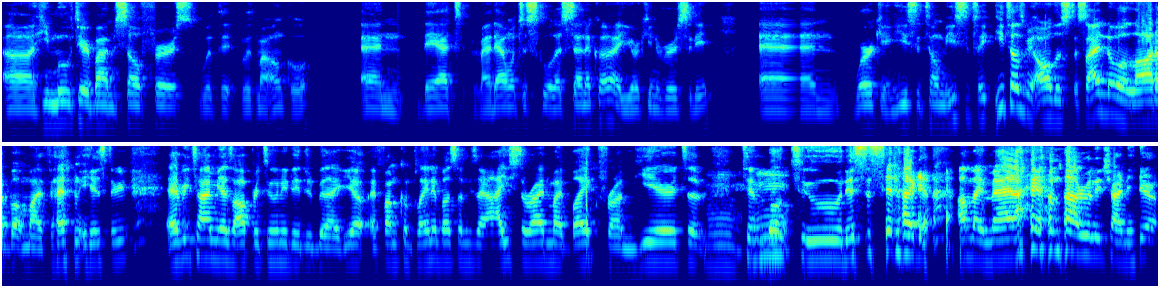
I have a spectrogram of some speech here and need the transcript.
Uh, he moved here by himself first with it with my uncle, and they had to, my dad went to school at Seneca at York University, and working. He used to tell me, he, used to t- he tells me all this. So I know a lot about my family history. Every time he has opportunity to be like, yo, if I'm complaining about something, he's like, I used to ride my bike from here to mm-hmm. Timbuktu. This is it. Like, I'm like, man, I, am not really trying to hear.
